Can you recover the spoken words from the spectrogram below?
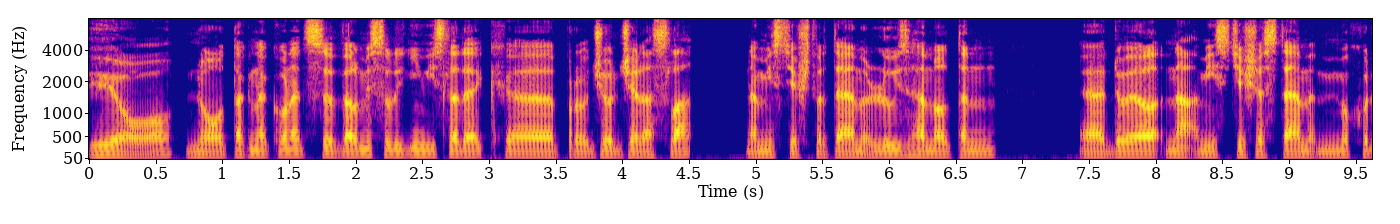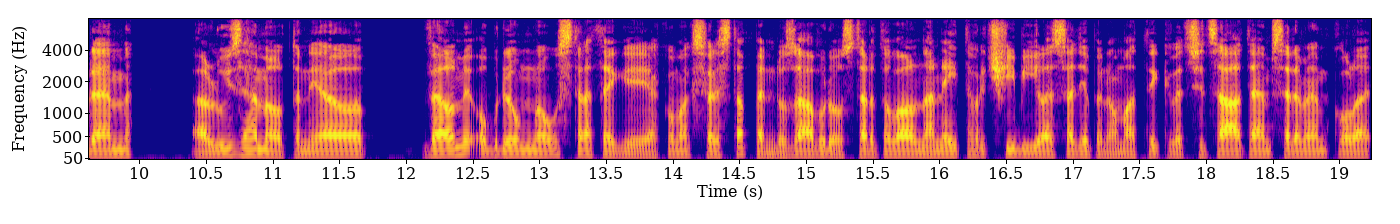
Jo, no tak nakonec velmi solidní výsledek eh, pro George Russella na místě čtvrtém. Lewis Hamilton eh, dojel na místě šestém. Mimochodem, eh, Lewis Hamilton jel velmi obdobnou strategii jako Max Verstappen. Do závodu odstartoval na nejtvrdší bílé sadě pneumatik ve 37. kole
